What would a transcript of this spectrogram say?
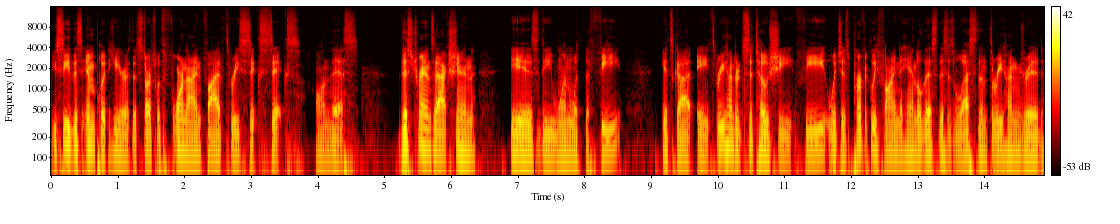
You see this input here that starts with 495366 on this. This transaction is the one with the fee. It's got a 300 Satoshi fee, which is perfectly fine to handle this. This is less than 300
